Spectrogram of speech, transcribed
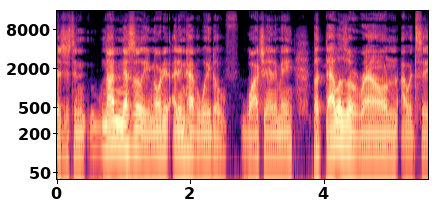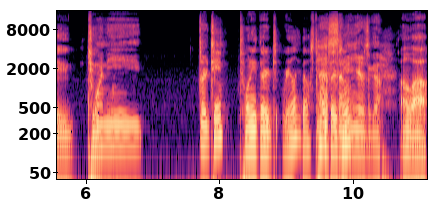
I just didn't, not necessarily ignored it. I didn't have a way to watch anime, but that was around, I would say, two, 2013, 2013. Really, that was yeah, 2013. seven years ago. oh wow.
